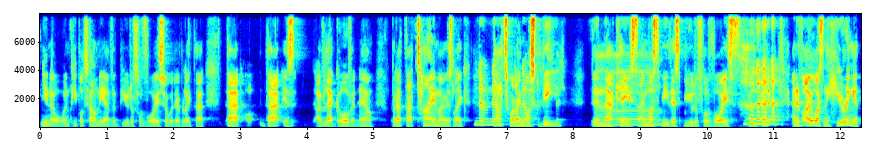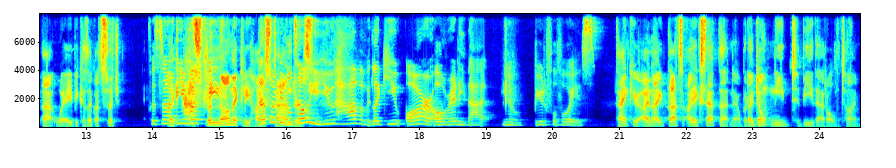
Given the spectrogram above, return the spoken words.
you know, when people tell me I have a beautiful voice or whatever like that, that that is I've let go of it now. But at that time, I was like, No, no, that's what I no. must be. In that case, I must be oh. this beautiful voice. And, and, and if I wasn't hearing it that way because I've got such it's not like you must be. astronomically high That's what people tell you. You have a, like you are already that you know beautiful voice. Thank you. And I that's I accept that now, but I don't need to be that all the time.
